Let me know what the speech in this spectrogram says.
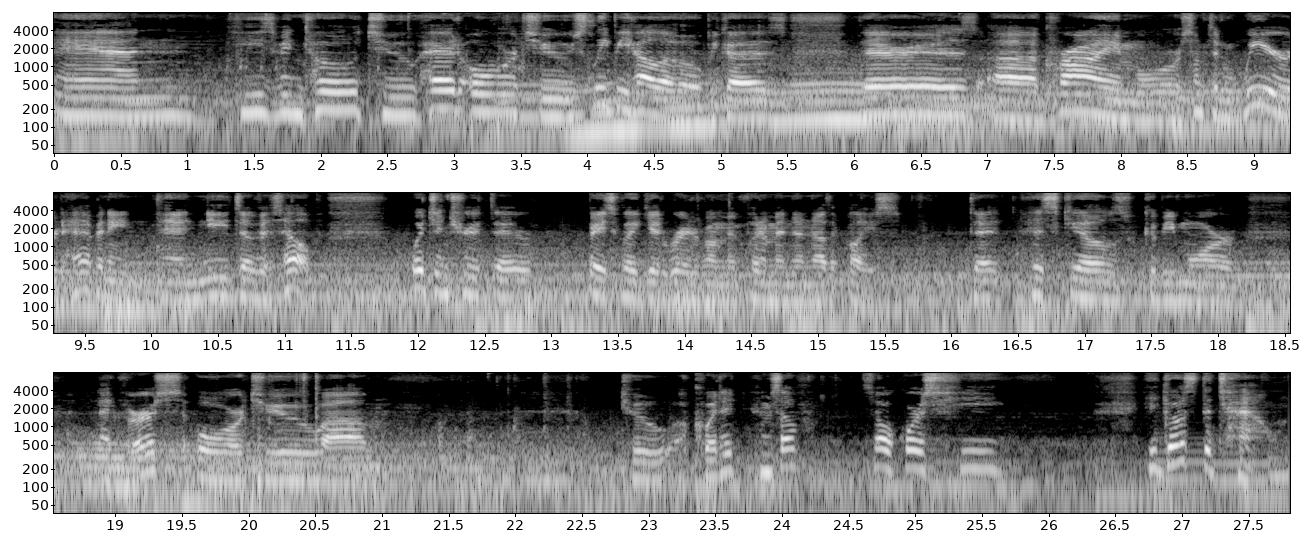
And he's been told to head over to Sleepy Hollow because there is a crime or something weird happening and needs of his help. Which, in truth, they're basically get rid of him and put him in another place. That his skills could be more adverse or to um, to acquitted himself. So, of course, he he goes to town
